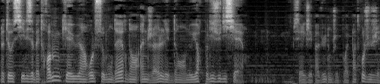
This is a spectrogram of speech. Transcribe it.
Notez aussi Elizabeth Rom, qui a eu un rôle secondaire dans Angel et dans New York Police Judiciaire. Une série que j'ai pas vue, donc je pourrais pas trop juger.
